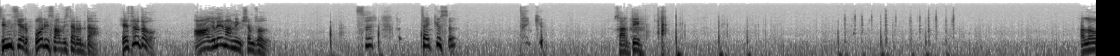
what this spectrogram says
ಸಿನ್ಸಿಯರ್ ಪೊಲೀಸ್ ಆಫೀಸರ್ ಅಂತ ಹೆಸರು ತಗೋ. ಆಗಲೇ ನಾನು ನಿಂಗೆ ಕ್ಷಮಿಸೋದು. Sir thank you sir. Thank you. ಸಾರ್ತಿ. Hello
